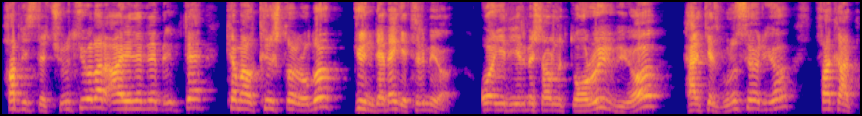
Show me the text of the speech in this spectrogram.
hapiste çürütüyorlar aileleriyle birlikte. Kemal Kılıçdaroğlu gündeme getirmiyor. 17-25 Aralık doğruydu diyor. Herkes bunu söylüyor. Fakat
